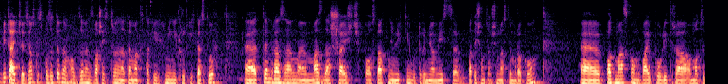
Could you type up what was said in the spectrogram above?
Witajcie. W związku z pozytywnym odzewem z Waszej strony na temat takich mini krótkich testów, e, tym razem e, Mazda 6 po ostatnim liftingu, który miał miejsce w 2018 roku, e, pod maską 2,5 litra o mocy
